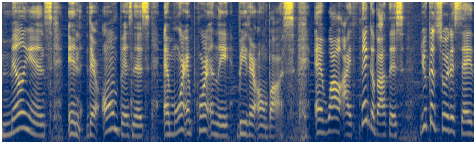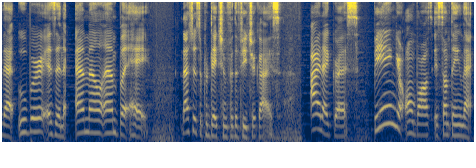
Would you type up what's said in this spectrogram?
millions in their own business, and more importantly, be their own boss. And while I think about this, you could sort of say that Uber is an MLM, but hey, that's just a prediction for the future, guys. I digress. Being your own boss is something that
